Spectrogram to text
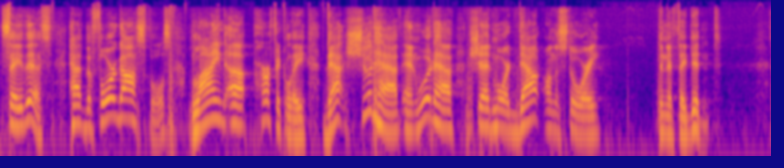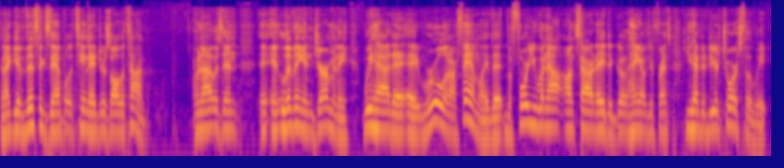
say this had the four gospels lined up perfectly, that should have and would have shed more doubt on the story than if they didn't. And I give this example to teenagers all the time. When I was in, in living in Germany, we had a, a rule in our family that before you went out on Saturday to go hang out with your friends, you had to do your chores for the week.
